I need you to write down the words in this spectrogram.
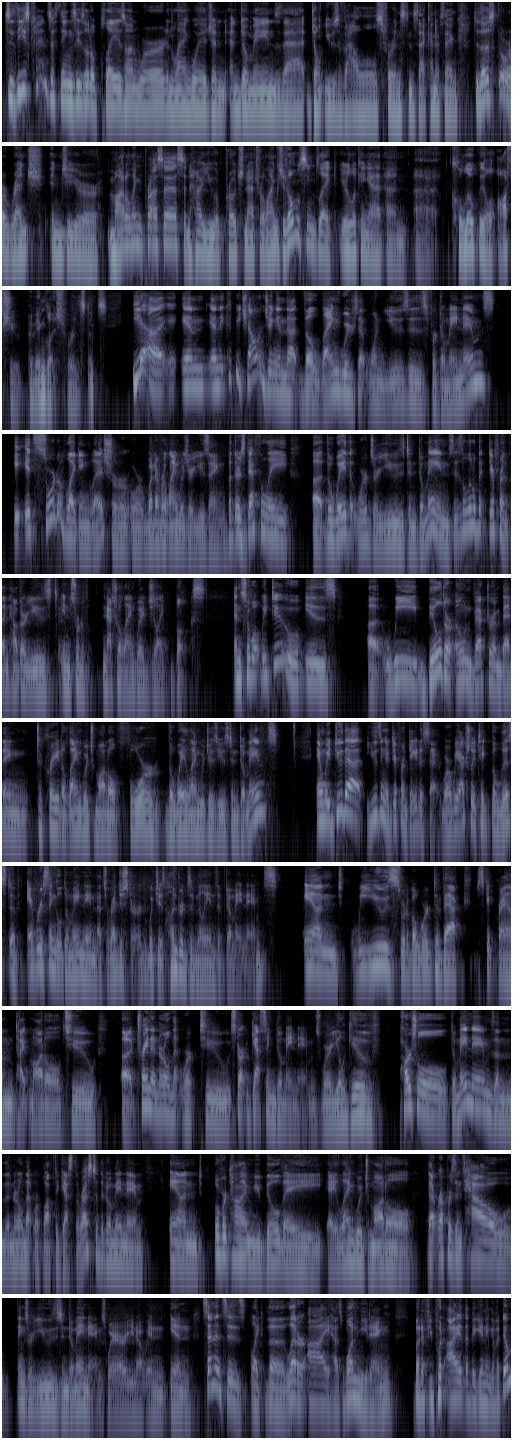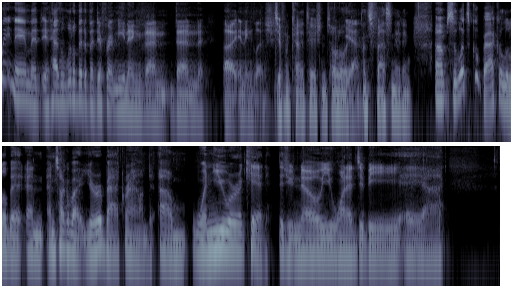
Do these kinds of things, these little plays on word and language and, and domains that don't use vowels, for instance, that kind of thing, do those throw a wrench into your modeling process and how you approach natural language? It almost seems like you're looking at an uh, colloquial offshoot of English, for instance. Yeah, and and it could be challenging in that the language that one uses for domain names, it's sort of like English or or whatever language you're using, but there's definitely uh, the way that words are used in domains is a little bit different than how they're used in sort of natural language like books. And so what we do is uh, we build our own vector embedding to create a language model for the way language is used in domains. And we do that using a different data set where we actually take the list of every single domain name that's registered, which is hundreds of millions of domain names. And we use sort of a word2vec skipgram type model to uh, train a neural network to start guessing domain names, where you'll give partial domain names and the neural network will have to guess the rest of the domain name. And over time, you build a, a language model that represents how things are used in domain names, where, you know, in, in sentences, like the letter I has one meaning, but if you put I at the beginning of a domain name, it, it has a little bit of a different meaning than, than uh, in English. Different connotation, totally. Yeah. That's fascinating. Um, so let's go back a little bit and, and talk about your background. Um, when you were a kid, did you know you wanted to be a uh,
